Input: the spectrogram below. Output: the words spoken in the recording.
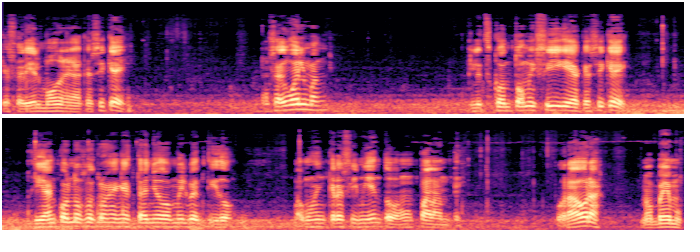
que sería el Modena. Así que no se duerman. Glitz con Tommy sigue, así que sigan con nosotros en este año 2022. Vamos en crecimiento, vamos para adelante. Por ahora, nos vemos.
